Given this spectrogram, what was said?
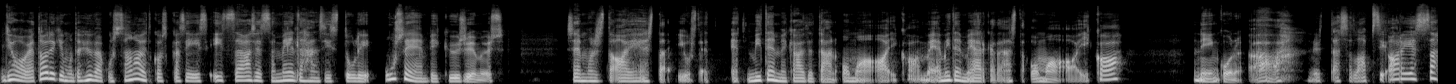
joo, ja toi olikin muuten hyvä, kun sanoit, koska siis itse asiassa meiltähän siis tuli useampi kysymys semmoisesta aiheesta just, että, että miten me käytetään omaa aikaamme ja miten me järkätään sitä omaa aikaa niin kuin, äh, nyt tässä lapsiarjessa,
